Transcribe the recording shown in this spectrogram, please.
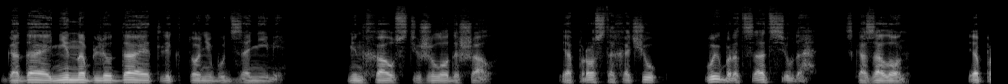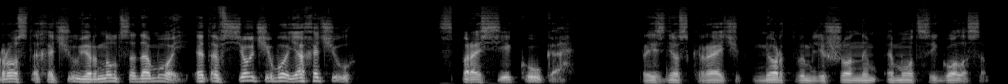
гадая, не наблюдает ли кто-нибудь за ними. Минхаус тяжело дышал. — Я просто хочу выбраться отсюда, — сказал он. — Я просто хочу вернуться домой. Это все, чего я хочу. — Спроси Кука, — произнес Крайчик мертвым, лишенным эмоций голосом.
